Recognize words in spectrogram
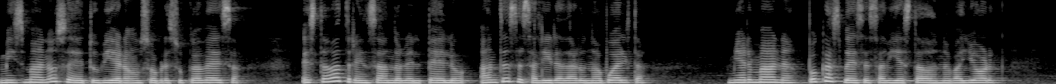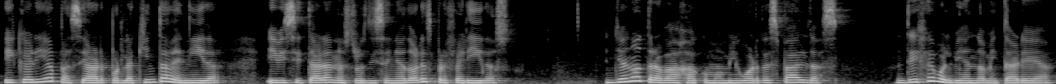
Mis manos se detuvieron sobre su cabeza. Estaba trenzándole el pelo antes de salir a dar una vuelta. Mi hermana pocas veces había estado en Nueva York y quería pasear por la Quinta Avenida y visitar a nuestros diseñadores preferidos. Ya no trabaja como mi guardaespaldas, dije volviendo a mi tarea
